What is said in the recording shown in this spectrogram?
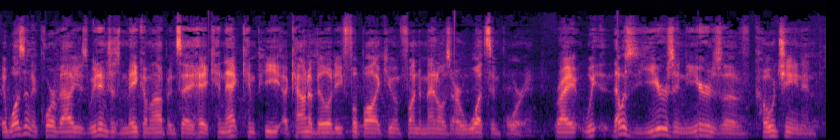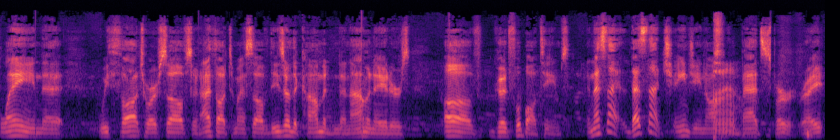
It wasn't a core values. We didn't just make them up and say, hey, connect, compete, accountability, football IQ, and fundamentals are what's important, right? We, that was years and years of coaching and playing that we thought to ourselves, and I thought to myself, these are the common denominators of good football teams. And that's not that's not changing off of a bad spurt, right?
